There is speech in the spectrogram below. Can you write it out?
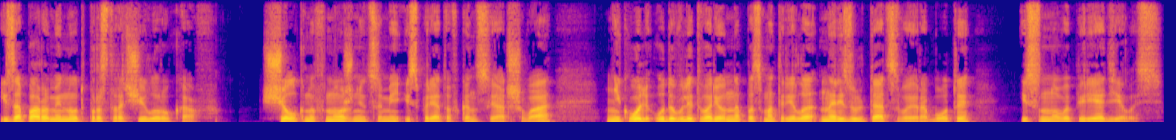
и за пару минут прострочила рукав. Щелкнув ножницами и спрятав концы от шва, Николь удовлетворенно посмотрела на результат своей работы – и снова переоделась.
